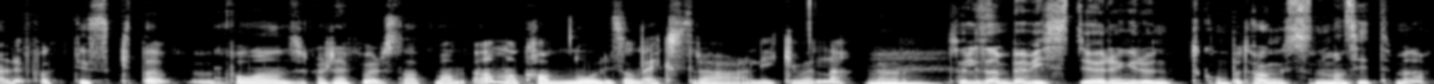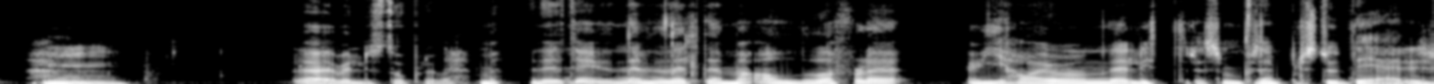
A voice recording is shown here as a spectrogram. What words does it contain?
er det faktisk, da får man kanskje en følelse av at man, ja, man kan noe litt sånn ekstra likevel. Da. ja. Så litt sånn bevisstgjøring rundt kompetansen man sitter med, da. Mm. Det har jeg veldig lyst til å oppleve. Men jeg nevner helt det med alle, da, for det, vi har jo en del lyttere som for eksempel studerer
